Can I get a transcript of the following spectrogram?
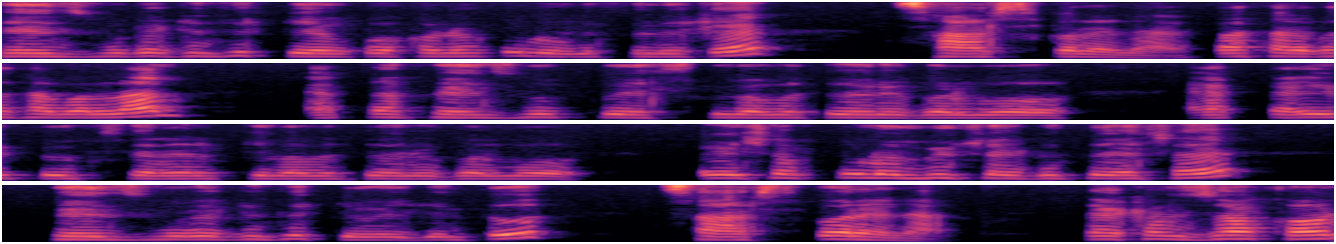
ফেসবুকে কিন্তু কেউ কখনো কোনো কিছু লিখে সার্চ করে না। কথার কথা বললাম, একটা ফেসবুক পেজ কীভাবে তৈরি করব, একটা ইউটিউব চ্যানেল কীভাবে তৈরি করব, এইসব কোনো বিষয় কিন্তু এসে ফেসবুকে কিন্তু কেউই কিন্তু সার্চ করে না। এখন যখন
